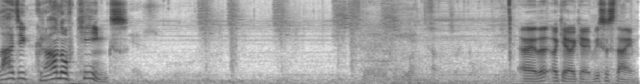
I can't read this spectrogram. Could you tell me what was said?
Bloody Crown of Kings. Alright, okay, okay, this is time.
